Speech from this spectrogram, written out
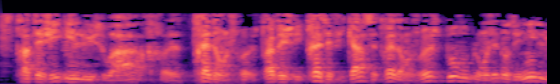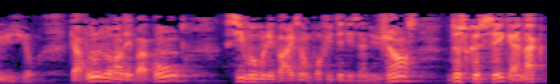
stratégie illusoire, euh, très dangereuse, stratégie très efficace et très dangereuse pour vous plonger dans une illusion. Car vous ne vous rendez pas compte si vous voulez par exemple profiter des indulgences, de ce que c'est qu'un acte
